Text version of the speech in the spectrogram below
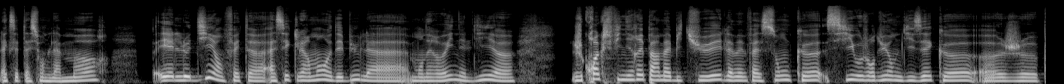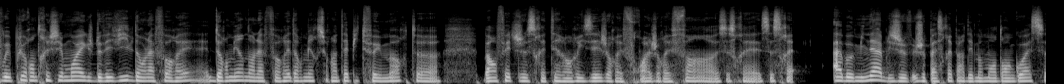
l'acceptation de la mort. Et elle le dit en fait euh, assez clairement au début. Mon héroïne, elle dit. euh, je crois que je finirais par m'habituer de la même façon que si aujourd'hui on me disait que euh, je pouvais plus rentrer chez moi et que je devais vivre dans la forêt, dormir dans la forêt, dormir sur un tapis de feuilles mortes, euh, bah en fait je serais terrorisée, j'aurais froid, j'aurais faim, ce serait ce serait abominable et je, je passerais par des moments d'angoisse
